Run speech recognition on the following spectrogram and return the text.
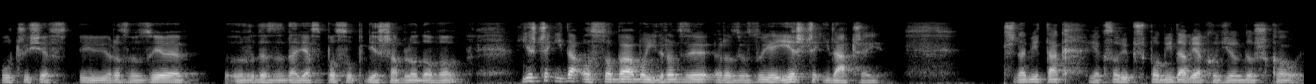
uczy się i rozwiązuje różne zadania w sposób nieszablonowo. Jeszcze inna osoba, moi drodzy, rozwiązuje jeszcze inaczej. Przynajmniej tak, jak sobie przypominam, jak chodziłem do szkoły.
